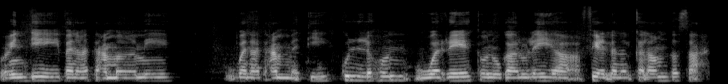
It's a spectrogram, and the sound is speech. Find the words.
وعندي بنات عمامي وبنات عمتي كلهن وريتهم وقالوا لي فعلا الكلام ده صح.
